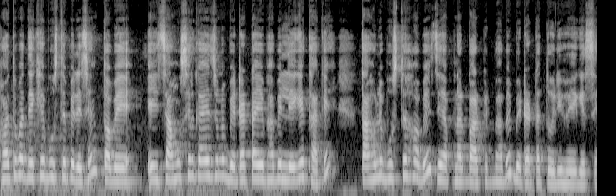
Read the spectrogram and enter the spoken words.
হয়তোবা দেখে বুঝতে পেরেছেন, তবে এই চামচের গায়ে যেন বেটারটা এভাবে লেগে থাকে, তাহলে বুঝতে হবে যে আপনার পারফেক্টভাবে বেটারটা তৈরি হয়ে গেছে।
